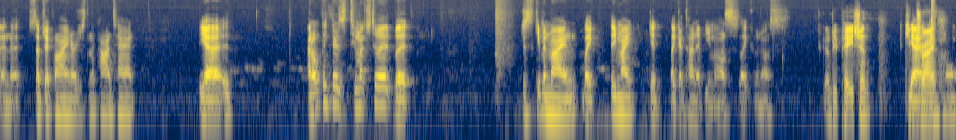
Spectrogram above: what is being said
in the subject line or just in the content. Yeah, it, I don't think there's too much to it, but just keep in mind like they might get like a ton of emails. Like who knows? Gonna be patient. Keep yeah, trying. Definitely.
